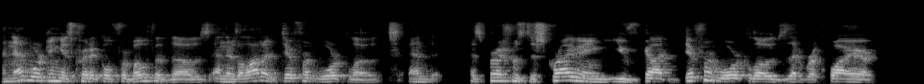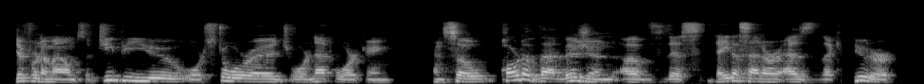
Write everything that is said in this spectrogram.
The networking is critical for both of those, and there's a lot of different workloads. And as Paresh was describing, you've got different workloads that require different amounts of GPU or storage or networking. And so part of that vision of this data center as the computer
